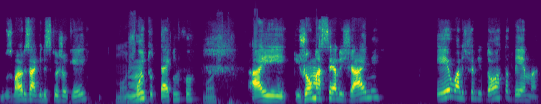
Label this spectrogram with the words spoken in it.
um dos maiores zagueiros que eu joguei. Monstro. Muito técnico. Monstro. Aí, João Marcelo e Jaime, eu, Alexandre Dorta, Dema,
